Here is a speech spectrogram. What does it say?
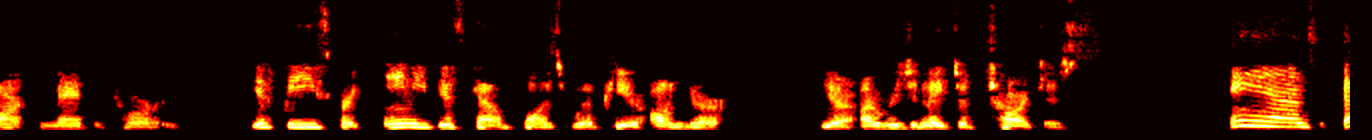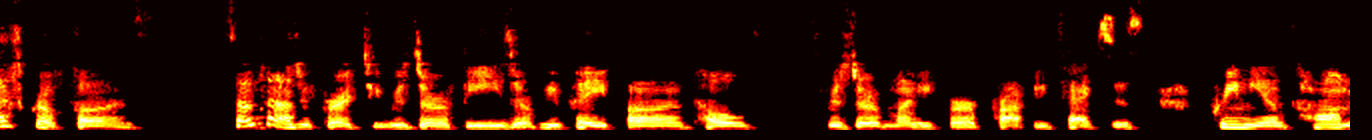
aren't mandatory. Your fees for any discount points will appear on your, your originator charges. And escrow funds, sometimes referred to reserve fees or prepaid funds, holds reserve money for property taxes, premiums, home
